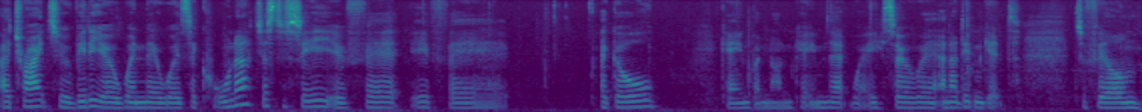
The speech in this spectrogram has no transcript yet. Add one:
I tried to video when there was a corner just to see if uh, if uh, a goal came, but none came that way. So uh, and I didn't get to film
